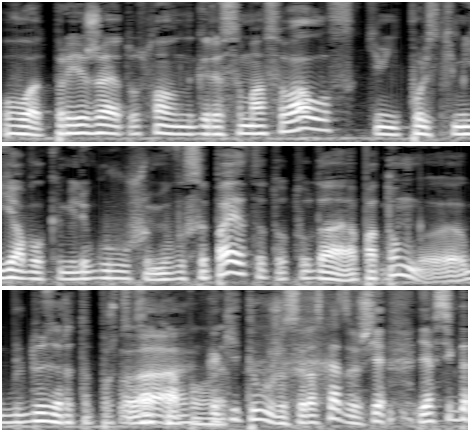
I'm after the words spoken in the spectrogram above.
вот, приезжает, условно говоря, самосвал с какими-нибудь польскими яблоками или грушами, высыпает это туда, а потом э, бульдозер это просто а, закапывает. Какие ты ужасы рассказываешь. Я, я всегда,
